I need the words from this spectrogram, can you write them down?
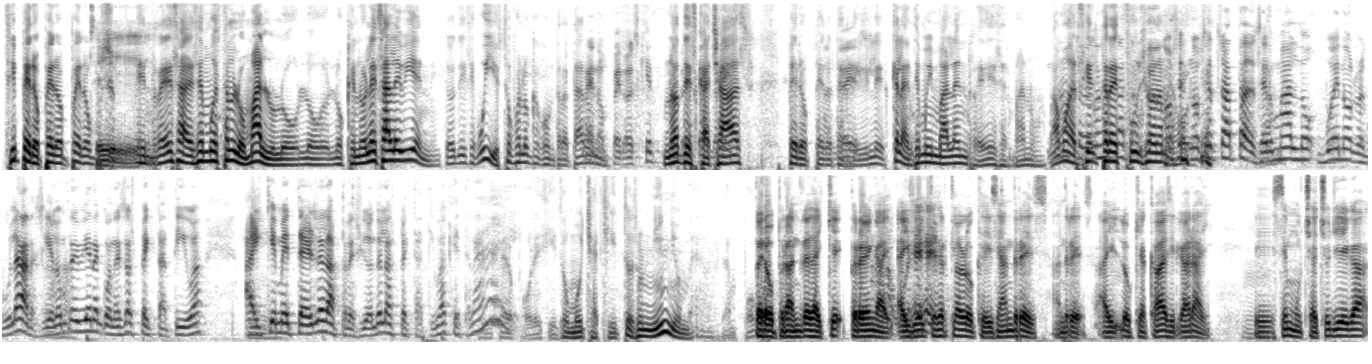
Sí, pero, pero, pero pues, Sí. en redes a veces muestran lo malo, lo, lo, lo que no le sale bien. Entonces dice, uy, esto fue lo que contrataron. Bueno, pero es que... Unas pero es que, descachadas, pero, pero Andrés. terrible. Es que la gente es muy mala en redes, hermano. Vamos No, a ver si el no se thread trata- funciona no mejor. Se, no se trata de ser malo, bueno, regular. Si el hombre viene con esa expectativa, hay que meterle la presión de la expectativa que trae. Pero pobrecito muchachito, es un niño. man, tampoco. Pero, pero Andrés, hay que, pero venga, Ah, ahí sí hay que bueno. ser claro lo que dice Andrés. Andrés, ahí lo que acaba de decir Garay. Este muchacho llega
